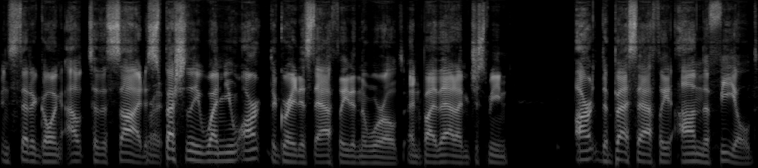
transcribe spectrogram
instead of going out to the side, Right. especially when you aren't the greatest athlete in the world. And by that, I just mean aren't the best athlete on the field.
